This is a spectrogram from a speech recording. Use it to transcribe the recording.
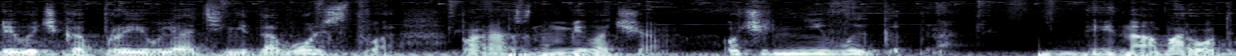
Привычка проявлять недовольство по разным мелочам очень невыгодна. И наоборот,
